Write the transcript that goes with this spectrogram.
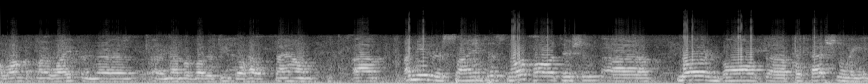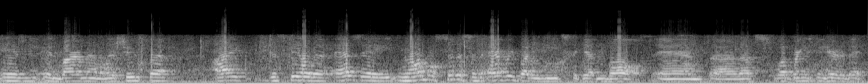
along with my wife and uh, a number of other people, helped found. Uh, I'm neither a scientist nor a politician, uh, nor involved uh, professionally in environmental issues, but I just feel that as a normal citizen, everybody needs to get involved, and uh, that's what brings me here today.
